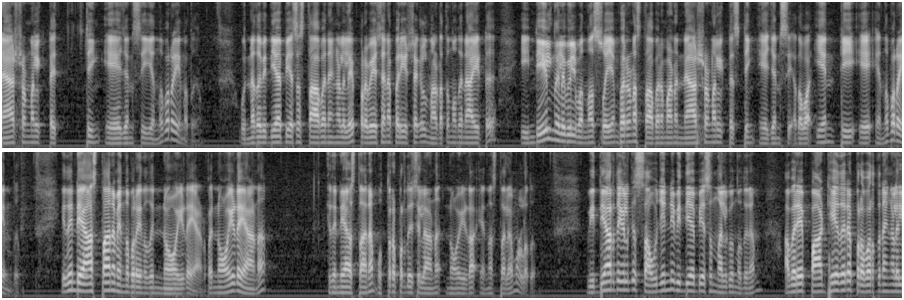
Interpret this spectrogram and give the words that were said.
നാഷണൽ ടെസ്റ്റിംഗ് ഏജൻസി എന്ന് പറയുന്നത്. ഉന്നത വിദ്യാഭ്യാസ സ്ഥാപനങ്ങളിലെ പ്രവേശന പരീക്ഷകൾ നടത്തുന്നതിനായിട്ട് ഇന്ത്യയിൽ നിലവിൽ വന്ന സ്വയംഭരണ സ്ഥാപനമാണ് നാഷണൽ ടെസ്റ്റിംഗ് ഏജൻസി അഥവാ എൻ എന്ന് പറയുന്നത്. ഇതിന്റെ ആസ്ഥാനം എന്ന് പറയുന്നത് നോയിഡയാണ്. അപ്പം നോയിഡയാണ് ഇതിന്റെ ആസ്ഥാനം ഉത്തർപ്രദേശിലാണ് നോയിഡ എന്ന സ്ഥലമുള്ളത്. വിദ്യാർത്ഥികൾക്ക് സൗജന്യ വിദ്യാഭ്യാസം നൽകുന്നതിനും അവരെ പാഠ്യേതര പ്രവർത്തനങ്ങളിൽ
